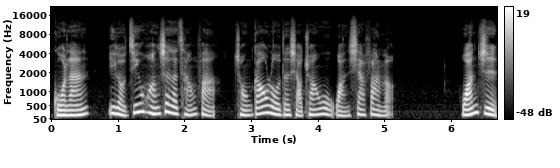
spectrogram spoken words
果然，一篓金黄色的长发从高楼的小窗户往下放了。王子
